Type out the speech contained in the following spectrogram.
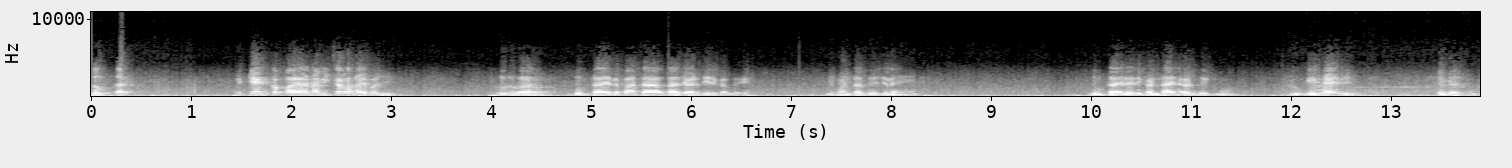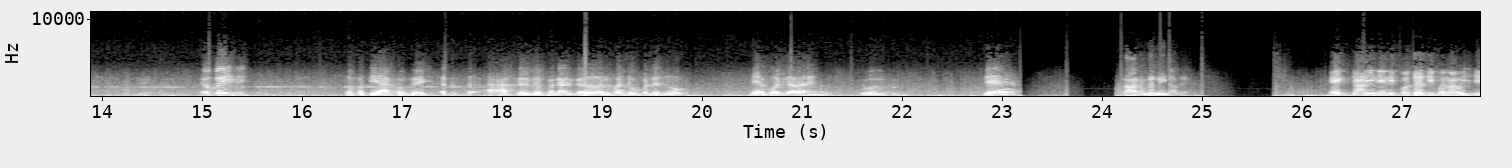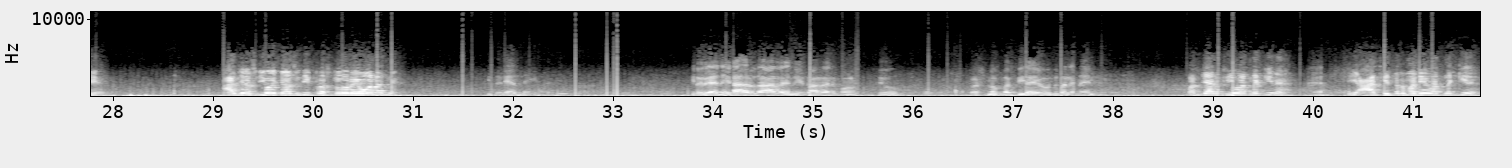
દુઃખ થાય. કેમ કપાય એના વિચારો થાય પછી? દુઃખ થાય- દુઃખ થાય એટલે પાછા આવતા છે અડધી રકમ રિફંડ થતું છે ને? દુઃખ થાય એટલે રિફંડ થાય ને અડધું? નું એવું થાય ને? શું કહે છે? એવું કઈ નહીં. તો પછી આખો આઠસો રૂપિયા પગાર ગયો ને પાછું ઉપર દુઃખ બે ખોટ કહેવાની બે? કારણ વગર નહીં ચાલે. એક જાણીને એની પદ્ધતિ બનાવી છે. આ જ્યાં સુધી હોય ત્યાં સુધી પ્રશ્નો રહેવાના જ ને. આવે નહીં આવે ને પણ. પ્રશ્નો પતી જાય એવું તો બને નહીં અત્યાર વાત નક્કી ને. એ આ ક્ષેત્રમાં છે એ વાત નક્કી ને.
